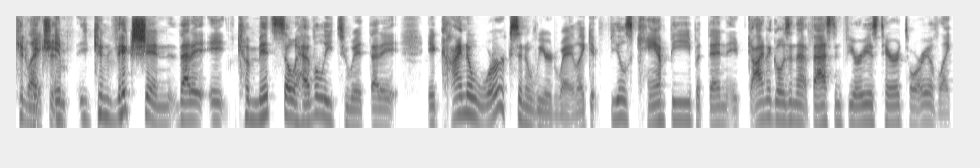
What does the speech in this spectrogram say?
conviction. like im- conviction that it, it commits so heavily to it that it it kind of works in a weird way like it feels campy but then it kind of goes in that fast and furious territory of like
